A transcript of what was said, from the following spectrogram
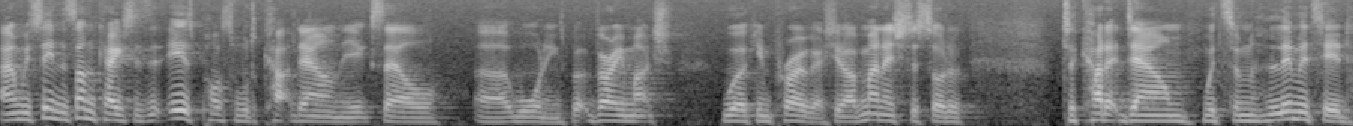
And we've seen in some cases it is possible to cut down the Excel uh, warnings, but very much work in progress. You know, I've managed to sort of to cut it down with some limited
